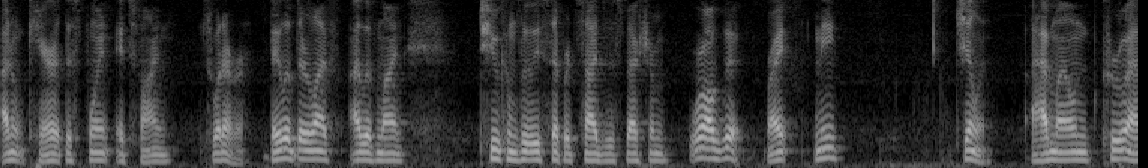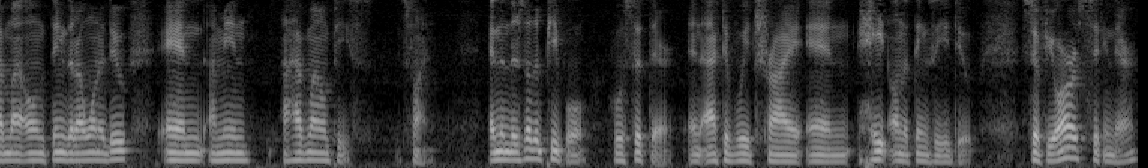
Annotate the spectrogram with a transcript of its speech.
I don't care at this point. It's fine. It's whatever. They live their life. I live mine. Two completely separate sides of the spectrum. We're all good, right? Me, chilling. I have my own crew. I have my own thing that I want to do. And I mean, I have my own peace. It's fine. And then there's other people who will sit there and actively try and hate on the things that you do. So if you are sitting there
